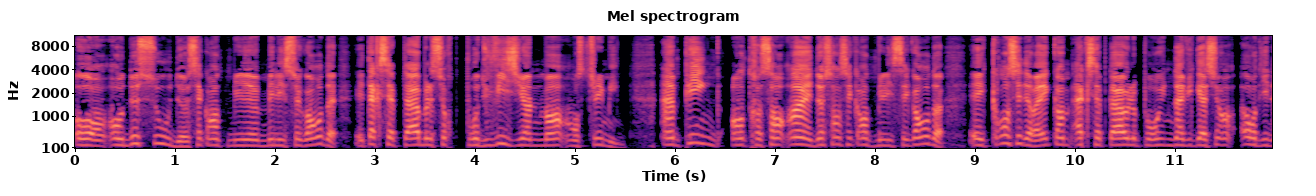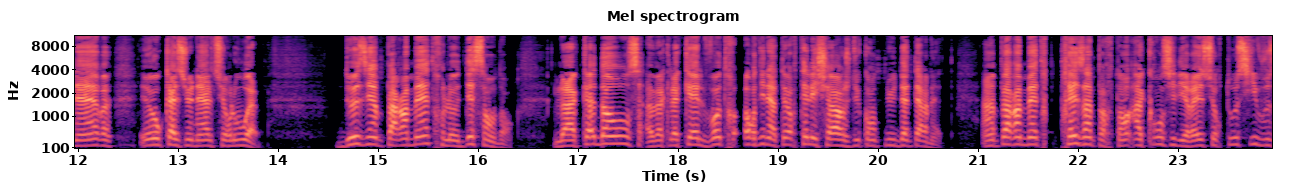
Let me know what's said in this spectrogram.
en, dessous de 50 millisecondes est acceptable pour du visionnement en streaming. Un ping entre 101 et 250 millisecondes est considéré comme acceptable pour une navigation ordinaire et occasionnelle sur le web. Deuxième paramètre, le descendant la cadence avec laquelle votre ordinateur télécharge du contenu d'Internet. Un paramètre très important à considérer, surtout si vous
